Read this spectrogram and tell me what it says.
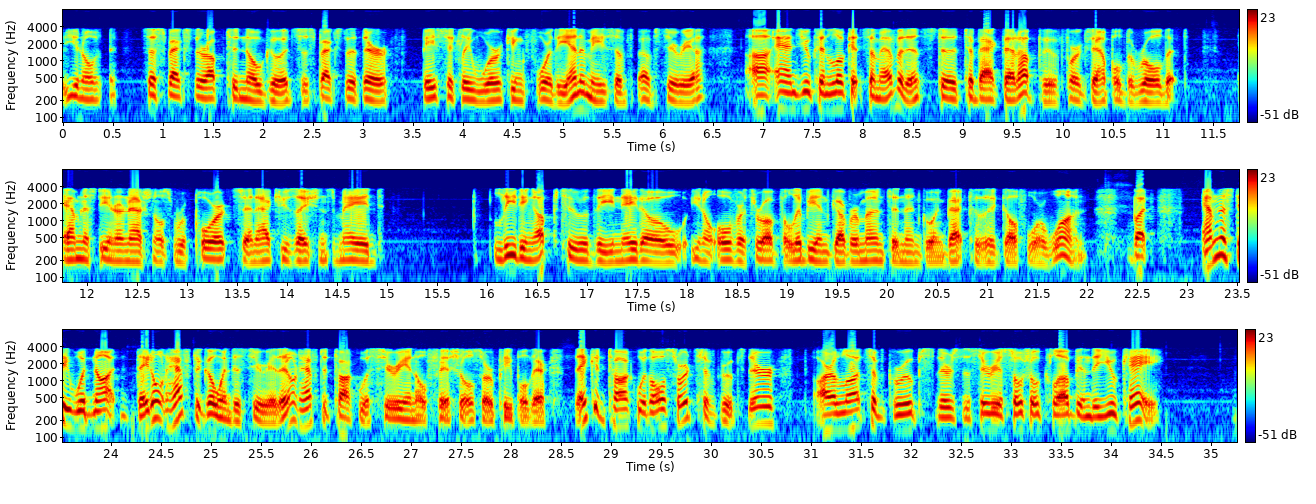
you know, suspects they're up to no good. Suspects that they're basically working for the enemies of, of Syria. Uh, and you can look at some evidence to, to back that up. Uh, for example, the role that Amnesty International's reports and accusations made leading up to the NATO, you know, overthrow of the Libyan government and then going back to the Gulf War One. But Amnesty would not, they don't have to go into Syria. They don't have to talk with Syrian officials or people there. They could talk with all sorts of groups. There are lots of groups. There's the Syria Social Club in the UK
